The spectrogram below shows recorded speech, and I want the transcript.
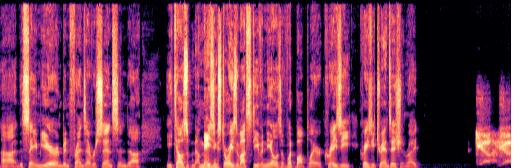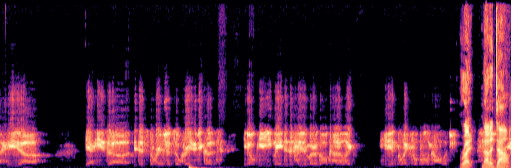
uh, the same year and been friends ever since. And uh, he tells amazing stories about Stephen Neal as a football player. Crazy, crazy transition, right? Yeah, yeah, he, uh, yeah, he's. Uh, this story is just so crazy because you know he made the decision, but it was all kind of like he didn't play football in college. Right, not a down.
